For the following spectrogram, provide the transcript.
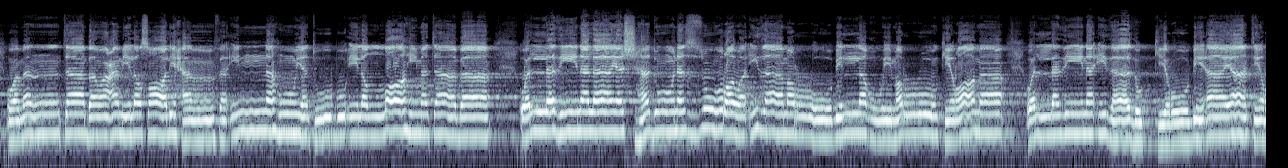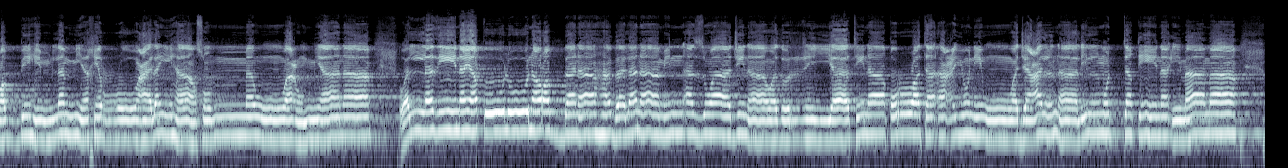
ومن تاب وعمل صالحا فإنه يتوب إلى الله متابا. والذين لا يشهدون الزور وإذا مروا باللغو مروا كراما. والذين إذا ذكروا بآيات ربهم لم يخروا عليها صما وعميانا والذين يقولون ربنا هب لنا من أزواجنا وذرياتنا قرة أعين وجعلنا للمتقين إماما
